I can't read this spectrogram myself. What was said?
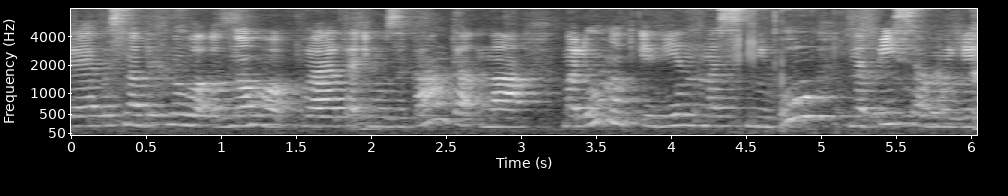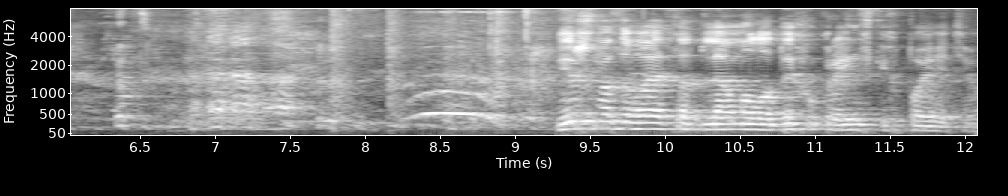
Я якось надихнула одного поета і музиканта на малюнок, і він на снігу написав моє ім'я. Вірш називається Для молодих українських поетів.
